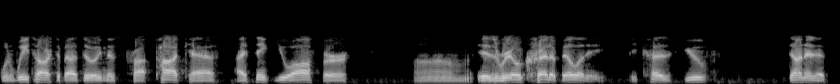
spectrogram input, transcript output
when we talked about doing this pro- podcast, I think you offer um, is real credibility because you've done it at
